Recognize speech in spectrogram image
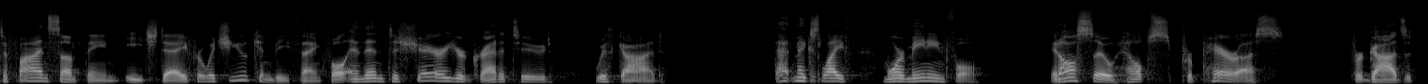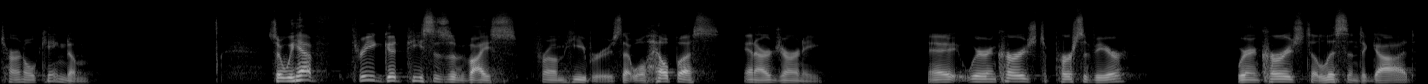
to find something each day for which you can be thankful and then to share your gratitude with God. That makes life more meaningful. It also helps prepare us for God's eternal kingdom. So we have three good pieces of advice from Hebrews that will help us in our journey. Eh, we're encouraged to persevere, we're encouraged to listen to God,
